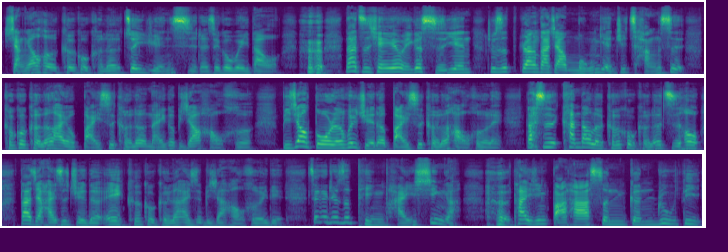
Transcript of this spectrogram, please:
想要喝可口可乐最原始的这个味道哦。那之前也有一个实验，就是让大家蒙眼去尝试可口可乐还有百事可乐哪一个比较好喝，比较。较多人会觉得百事可乐好喝嘞，但是看到了可口可乐之后，大家还是觉得，哎，可口可乐还是比较好喝一点。这个就是品牌性啊，它已经把它生根入地，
